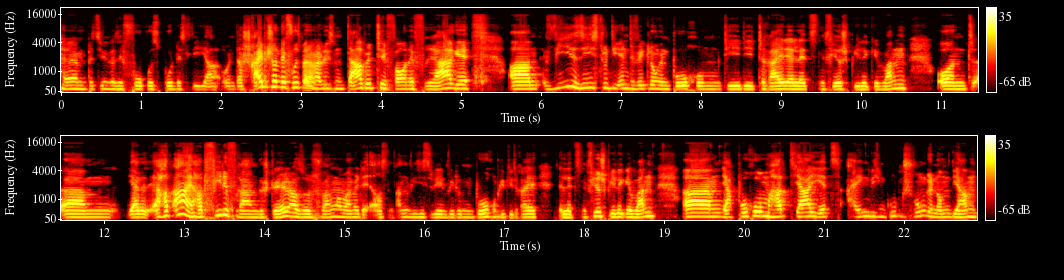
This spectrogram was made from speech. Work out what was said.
äh, beziehungsweise Fokus Bundesliga. Und da schreibt schon der Fußballanalysen David TV eine Frage. Ähm, wie siehst du die Entwicklung in Bochum, die die drei der letzten vier Spiele gewannen? Und ähm, ja, er hat, ah, er hat viele Fragen gestellt. Also fangen wir mal mit der ersten an. Wie siehst du die Entwicklung in Bochum, die die drei der letzten vier Spiele gewannen? Ähm, ja, Bochum hat ja jetzt eigentlich einen guten Schwung genommen. Die haben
